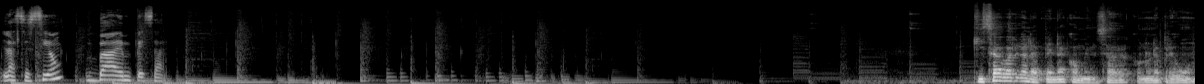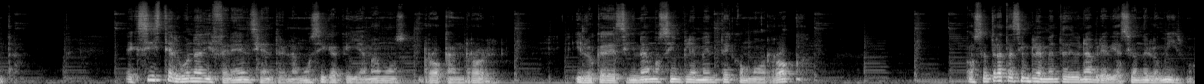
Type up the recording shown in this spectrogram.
la sesión va a empezar. Quizá valga la pena comenzar con una pregunta. ¿Existe alguna diferencia entre la música que llamamos rock and roll y lo que designamos simplemente como rock? ¿O se trata simplemente de una abreviación de lo mismo?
